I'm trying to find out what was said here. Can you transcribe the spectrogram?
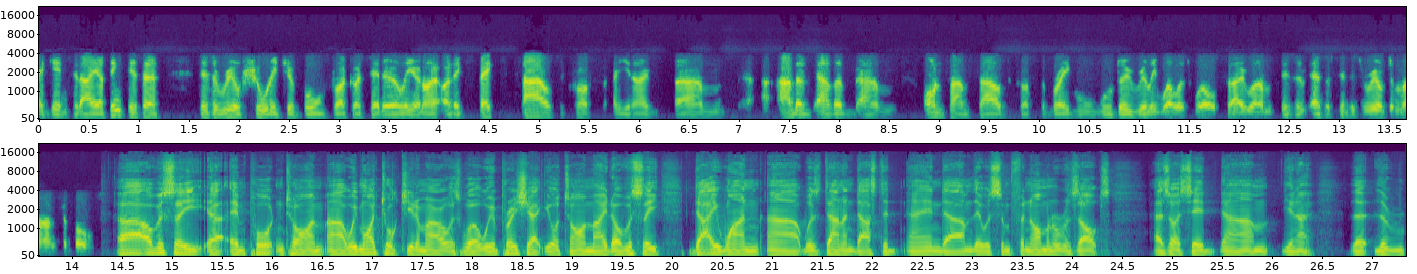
again today. I think there's a there's a real shortage of bulls, like I said earlier, and I, would expect sales across, you know, um, other other um, on-farm sales across the breed will, will do really well as well. So, um, there's a, as I said, there's a real demand for bulls. Uh, obviously, uh, important time. Uh, we might talk to you tomorrow as well. We appreciate your time, mate. Obviously, day one uh, was done and dusted, and um, there was some phenomenal results. As I said, um, you know, the the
